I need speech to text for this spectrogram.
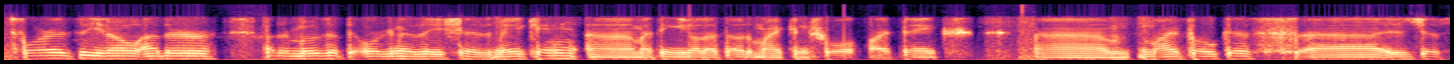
as far as you know, other other moves that the organization is making, um, I think you know that's out of my control. I think um, my focus uh, is just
